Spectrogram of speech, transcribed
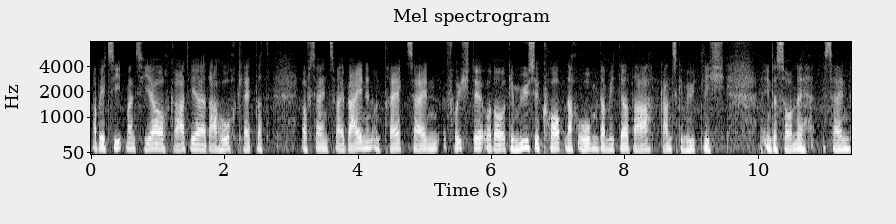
Aber jetzt sieht man es hier auch gerade, wie er da hochklettert auf seinen zwei Beinen und trägt seinen Früchte- oder Gemüsekorb nach oben, damit er da ganz gemütlich in der Sonne sein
